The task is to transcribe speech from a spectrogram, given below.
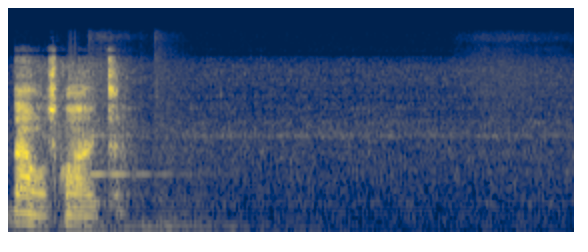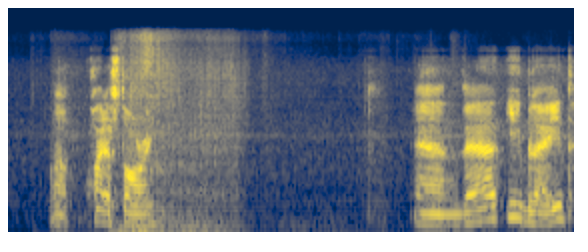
That was quite. Well, quite a story. And then E-Blade.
